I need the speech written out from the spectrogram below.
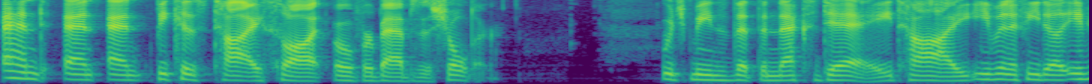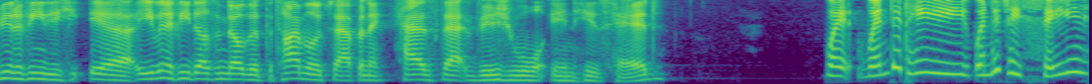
and and and because Ty saw it over Babs's shoulder, which means that the next day, Ty, even if he does, even if he, yeah, even if he doesn't know that the time loop's happening, has that visual in his head. Wait, when did he when did he see?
